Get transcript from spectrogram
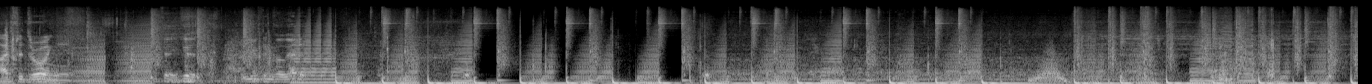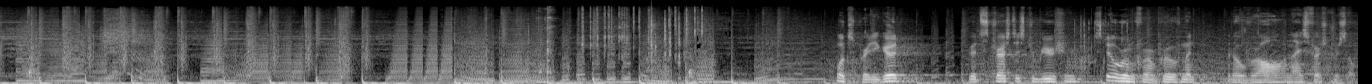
I have the drawing here. Okay, good. You can go get it. Looks pretty good. Good stress distribution, still room for improvement, but overall a nice first result.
